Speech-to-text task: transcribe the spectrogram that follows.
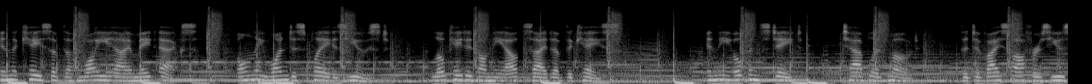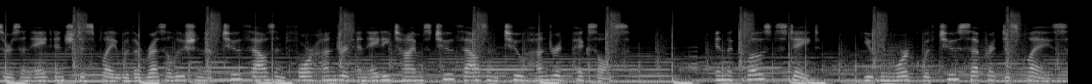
In the case of the Huawei Mate X, only one display is used, located on the outside of the case. In the open state, tablet mode, the device offers users an 8-inch display with a resolution of 2480 x 2200 pixels. In the closed state, you can work with two separate displays.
